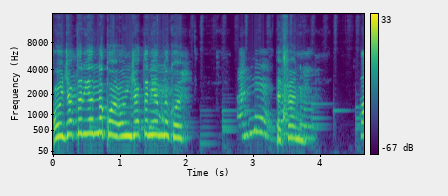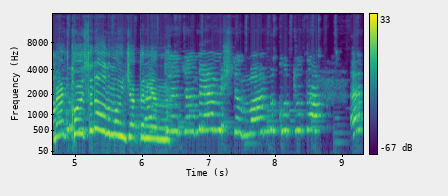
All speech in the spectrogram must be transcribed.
Oyuncakların yanına koy. Oyuncakların yanına koy. Anne. Efendim. Ben Mert koysana oğlum oyuncakların yanına. televizyonda yemiştim. Var mı kutuda? Hep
